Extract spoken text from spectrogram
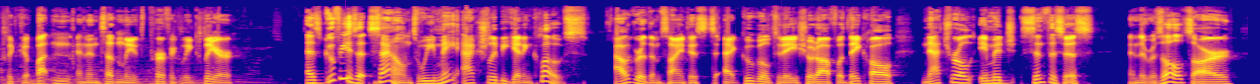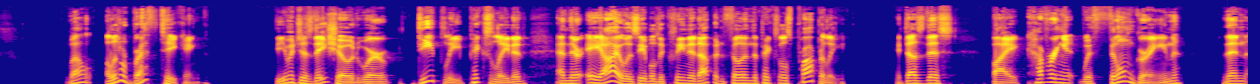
click a button, and then suddenly it's perfectly clear. As goofy as it sounds, we may actually be getting close. Algorithm scientists at Google today showed off what they call natural image synthesis, and the results are, well, a little breathtaking. The images they showed were deeply pixelated, and their AI was able to clean it up and fill in the pixels properly. It does this by covering it with film grain, then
